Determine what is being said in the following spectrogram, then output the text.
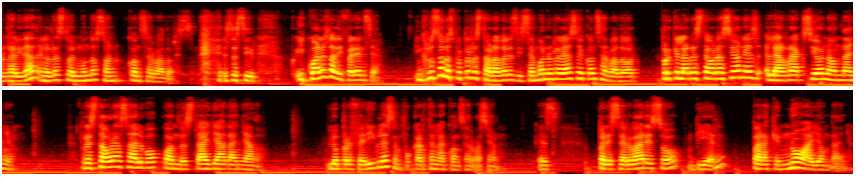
en realidad en el resto del mundo son conservadores. es decir, ¿y cuál es la diferencia? Incluso los propios restauradores dicen, bueno, en realidad soy conservador, porque la restauración es la reacción a un daño. Restauras algo cuando está ya dañado. Lo preferible es enfocarte en la conservación. Es preservar eso bien para que no haya un daño.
